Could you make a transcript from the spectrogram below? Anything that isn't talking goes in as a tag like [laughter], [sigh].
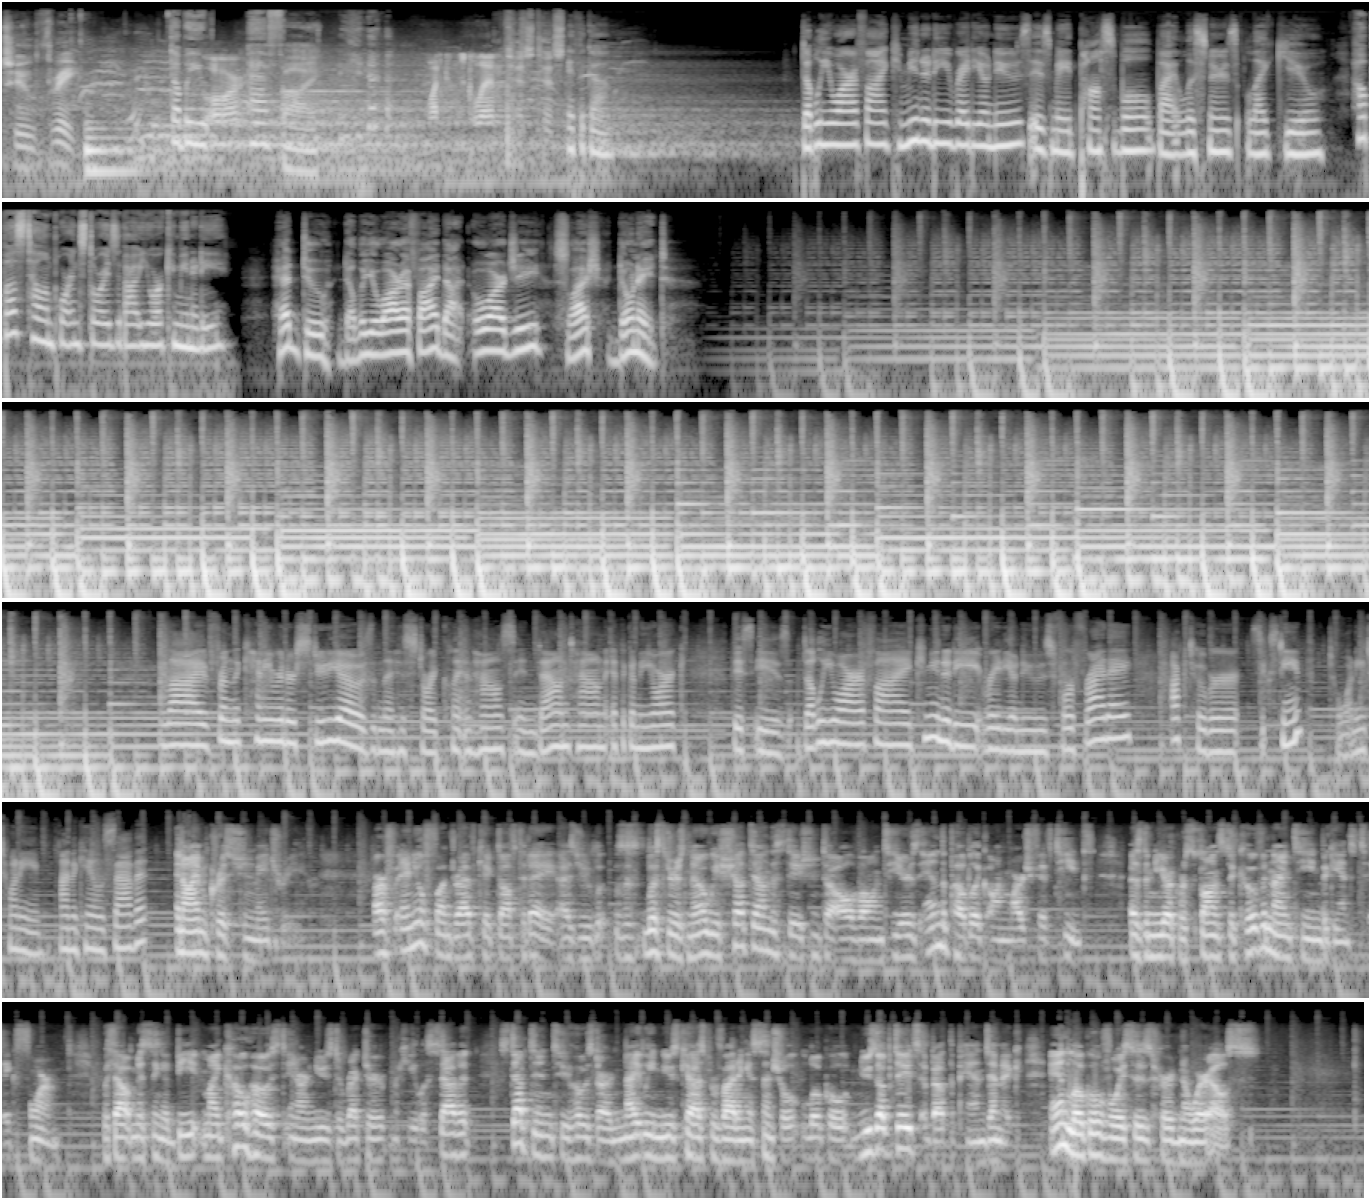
two, three. W R F [laughs] Watkins Glen. Test, test. Ithaca. WRFI Community Radio News is made possible by listeners like you. Help us tell important stories about your community. Head to wrfi.org Live from the Kenny Ritter Studios in the historic Clinton House in downtown Ithaca, New York, this is WRFI Community Radio News for Friday, October 16th, 2020. I'm Michaela Savitt. And I'm Christian Matry. Our annual fund drive kicked off today. As you lis- listeners know, we shut down the station to all volunteers and the public on March 15th as the New York response to COVID 19 began to take form. Without missing a beat, my co host and our news director, Michaela Savitt, stepped in to host our nightly newscast providing essential local news updates about the pandemic and local voices heard nowhere else.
